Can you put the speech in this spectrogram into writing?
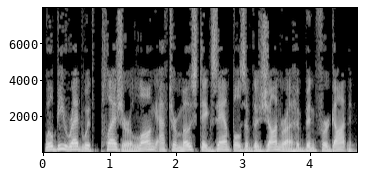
will be read with pleasure long after most examples of the genre have been forgotten.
